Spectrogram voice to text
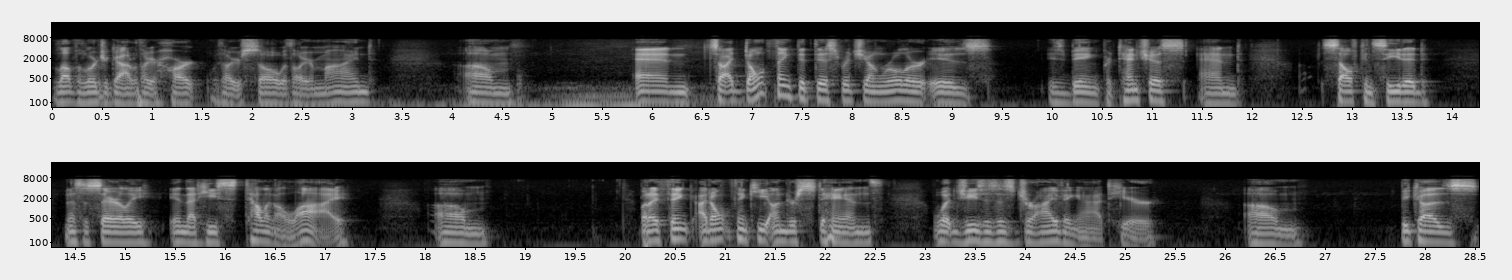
love the Lord your God with all your heart, with all your soul, with all your mind. Um, and so I don't think that this rich young ruler is is being pretentious and self-conceited necessarily in that he's telling a lie. Um, but I think I don't think he understands what Jesus is driving at here. Um, because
